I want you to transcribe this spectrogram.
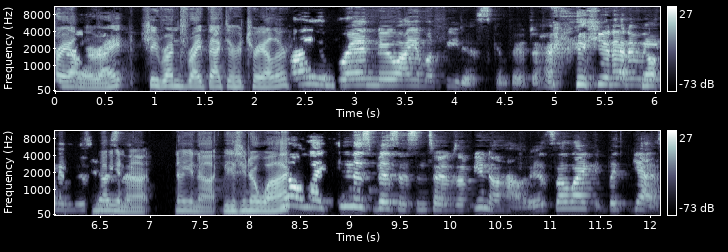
trailer, right? She runs right back to her trailer. I am brand new. I am a fetus compared to her. you know what I mean? No, in this No, you're not. No, you're not. Because you know what? No, like in this business, in terms of you know how it is. So, like, but yes,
